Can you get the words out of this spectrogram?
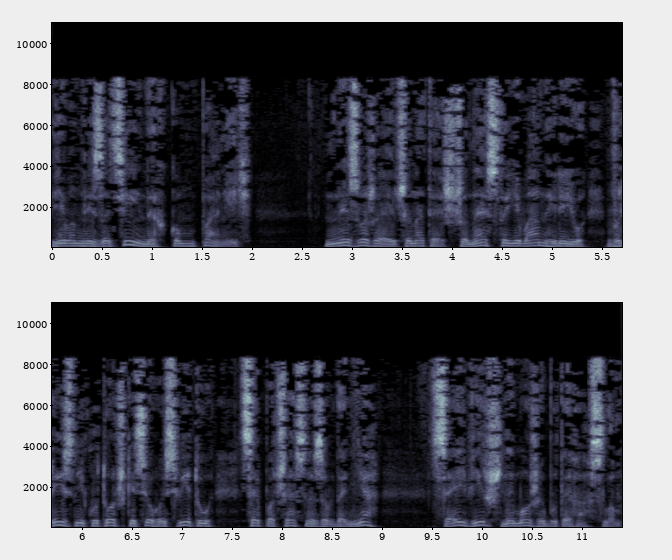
євангелізаційних компаній. Незважаючи на те, що нести Євангелію в різні куточки цього світу це почесне завдання, цей вірш не може бути гаслом.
